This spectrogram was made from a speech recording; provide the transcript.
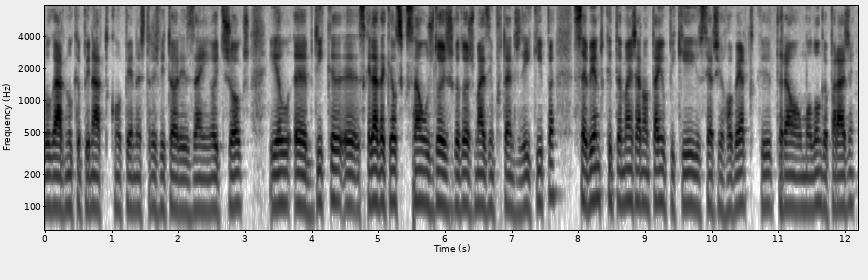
lugar no campeonato com apenas 3 vitórias em 8 jogos, ele abdica, se calhar, daqueles que são os dois jogadores mais importantes da equipa, sabendo que também já não tem o Piquet e o Sérgio Roberto, que terão uma longa paragem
